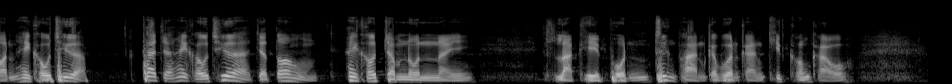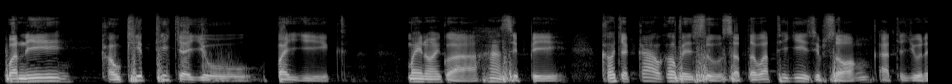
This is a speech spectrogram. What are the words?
อนให้เขาเชื่อ ถ้าจะให้เขาเชื่อจะต้องให้เขาจำนนในหลักเหตุผล ซึ่งผ่านกระบวนการคิดของเขา วันนี้เขาคิดที่จะอยู่ไปอีก ไม่น้อยกว่า 50 ปี เขาจะก้าวเข้าไปสู่ศตวรรษที่ 22 อาจจะอยู่ใน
